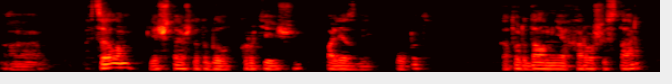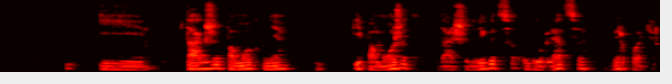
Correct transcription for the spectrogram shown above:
А, в целом, я считаю, что это был крутейший, полезный опыт, который дал мне хороший старт и также помог мне и поможет дальше двигаться, углубляться в мир покера.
